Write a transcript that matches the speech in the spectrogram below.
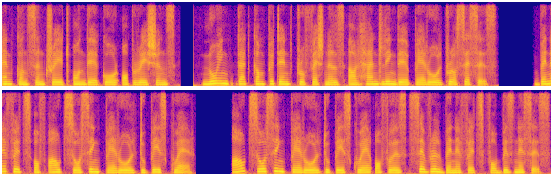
and concentrate on their core operations, knowing that competent professionals are handling their payroll processes. Benefits of outsourcing payroll to PaySquare Outsourcing payroll to PaySquare offers several benefits for businesses.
